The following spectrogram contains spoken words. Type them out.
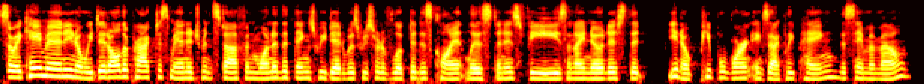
so I came in, you know, we did all the practice management stuff. And one of the things we did was we sort of looked at his client list and his fees. And I noticed that, you know, people weren't exactly paying the same amount.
